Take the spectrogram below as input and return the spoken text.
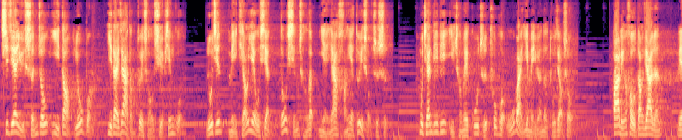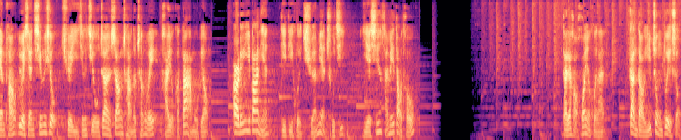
期间与神州易到、优博、易代驾等对手血拼过。如今每条业务线都形成了碾压行业对手之势。目前滴滴已成为估值突破五百亿美元的独角兽。八零后当家人，脸庞略显清秀却已经久占商场的程维，还有个大目标：二零一八年滴滴会全面出击，野心还没到头。大家好，欢迎回来。干倒一众对手，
